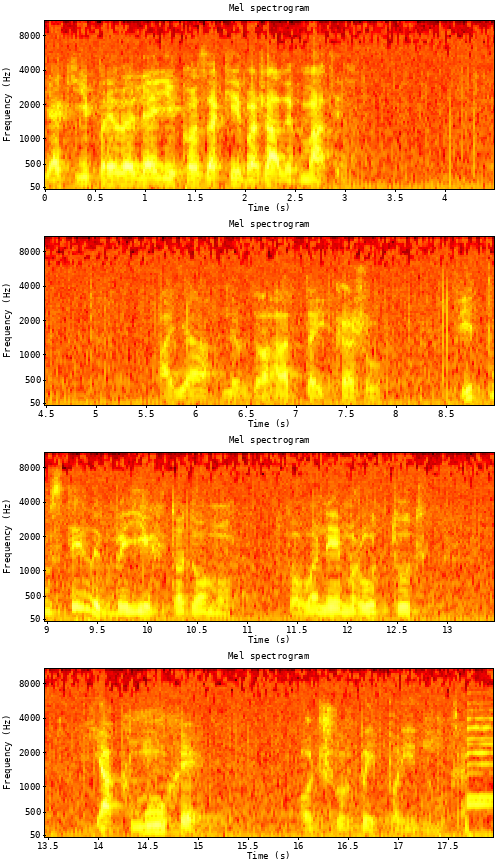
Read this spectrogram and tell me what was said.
які привілеї козаки бажали б мати. А я невдогад та й кажу, відпустили б ви їх додому, бо вони мруть тут, як мухи, от журби по рідному краю.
